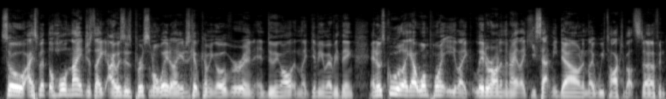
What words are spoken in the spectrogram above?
So I spent the whole night just like I was his personal waiter. Like I just kept coming over and, and doing all and like giving him everything. And it was cool. Like at one point he like later on in the night, like he sat me down and like we talked about stuff. And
